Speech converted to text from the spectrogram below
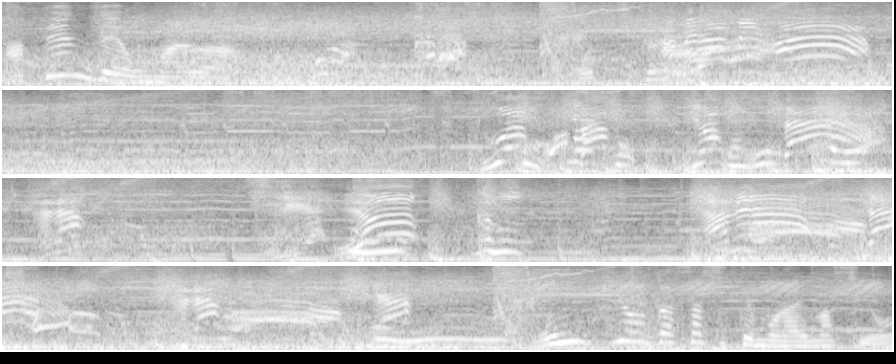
勝てんぜお前はこっちから気を出させてもらいますよ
